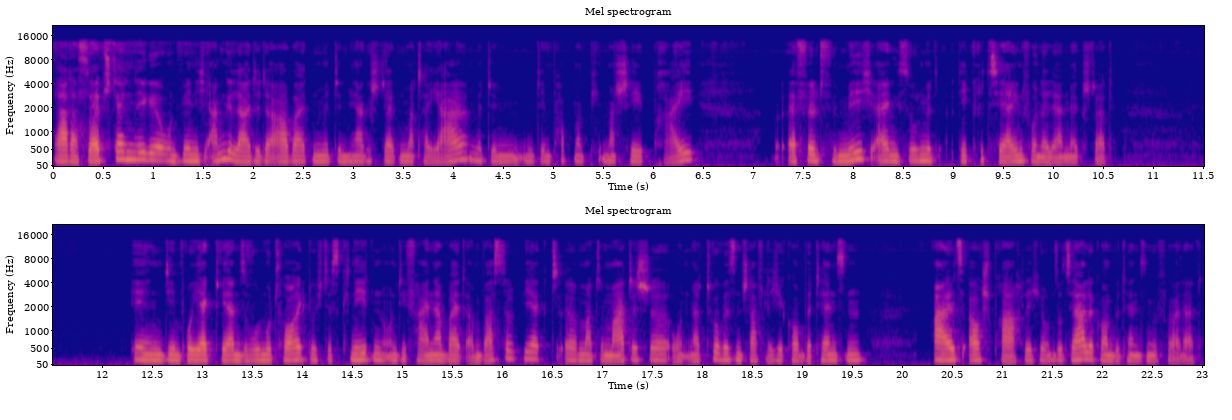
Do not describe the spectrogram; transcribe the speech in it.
Ja, das selbstständige und wenig angeleitete Arbeiten mit dem hergestellten Material, mit dem, mit dem Papier-Maché Brei, erfüllt für mich eigentlich somit die Kriterien von der Lernwerkstatt. In dem Projekt werden sowohl Motorik durch das Kneten und die Feinarbeit am Bastelobjekt, äh, mathematische und naturwissenschaftliche Kompetenzen als auch sprachliche und soziale Kompetenzen gefördert.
